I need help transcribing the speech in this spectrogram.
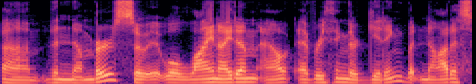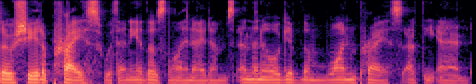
um, the numbers, so it will line item out everything they're getting, but not associate a price with any of those line items, and then it will give them one price at the end.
